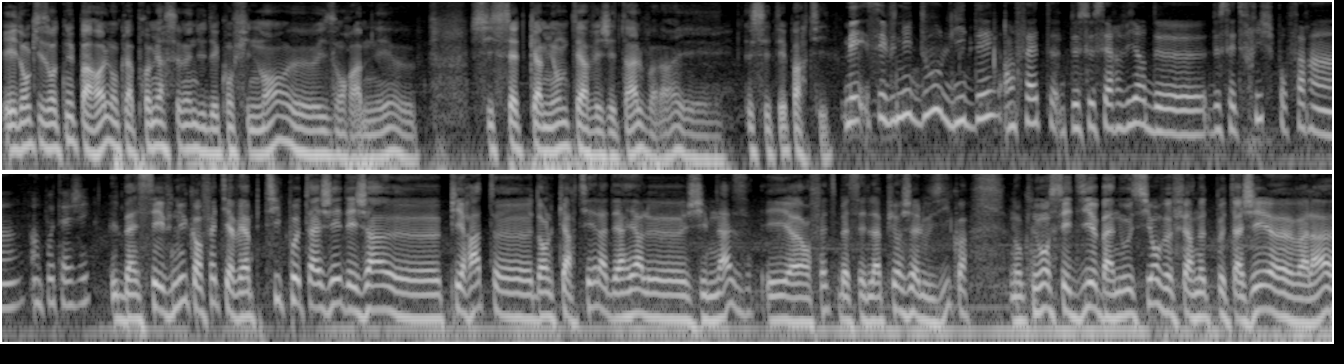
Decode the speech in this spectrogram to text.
et donc ils ont tenu parole. Donc la première semaine du déconfinement, ils ont ramené 6-7 camions de terre végétale, voilà. Et, c'était parti. Mais c'est venu d'où l'idée en fait de se servir de, cette friche pour faire un, potager? Eh ben, C'est venu qu'en fait il y avait un petit potager déjà euh, pirate euh, dans le quartier là derrière le gymnase et euh, en fait ben, c'est de la pure jalousie quoi. Donc nous on s'est dit bah, nous aussi on veut faire notre potager voilà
